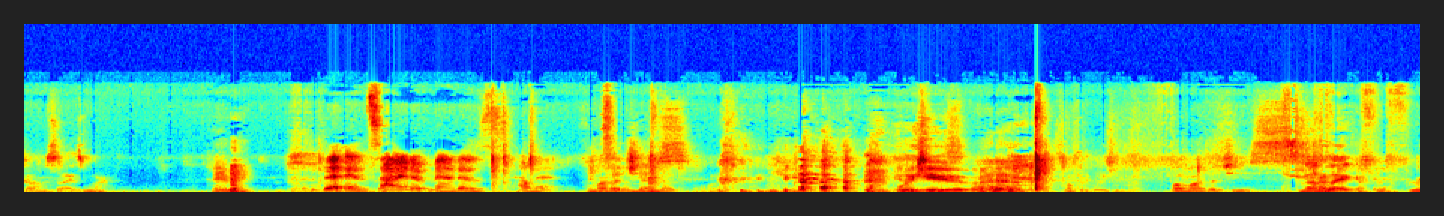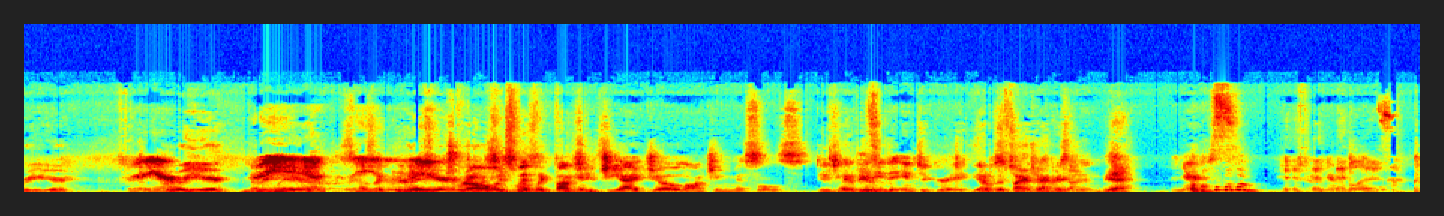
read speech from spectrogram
Tom Sizemore? maybe. The inside of Mando's helmet. Mother Such cheese. Blue cheese. Ew. Smells like blue cheese. Flamanda cheese. Smells like Gruyere. Gruyere. Gruyere. Gruyere. Smells like Gruyere. Gruyere. Drones with like fucking. GI Joe launching missiles. Dude, you Like, gotta you put need to integrate. You gotta those put two firecrackers on. Yeah. Nerfs. Nerf bullets.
